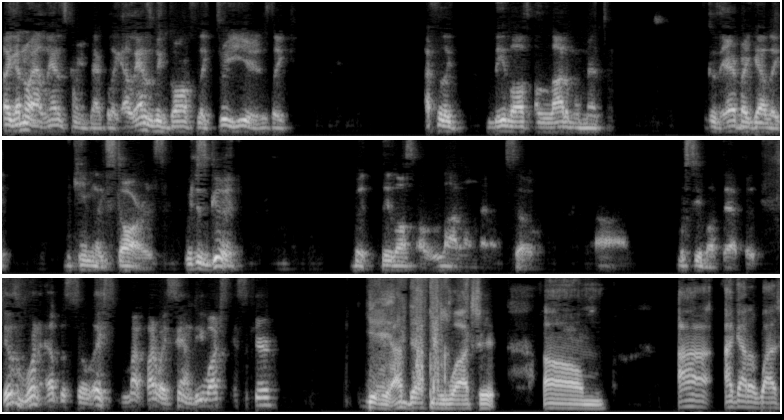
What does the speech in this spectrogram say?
Like I know Atlanta's coming back, but like Atlanta's been gone for like three years. Like I feel like they lost a lot of momentum because everybody got like became like stars, which is good, but they lost a lot of momentum. So uh, we'll see about that. But there was one episode. Hey, by, by the way, Sam, do you watch Insecure? Yeah, I definitely watch it. Um, I I gotta watch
